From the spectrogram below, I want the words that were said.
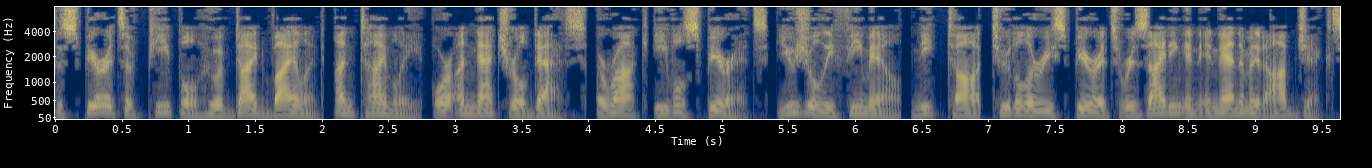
the spirits of people who have died violent, untimely, or unnatural deaths, Arak evil spirits, usually female, Nik Ta tutelary spirits residing in inanimate objects,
